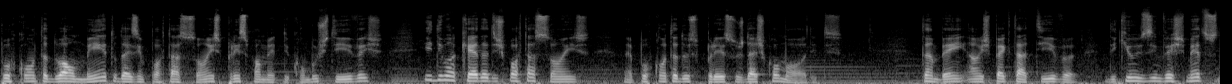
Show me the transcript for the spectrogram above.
por conta do aumento das importações, principalmente de combustíveis, e de uma queda de exportações né, por conta dos preços das commodities. Também há uma expectativa de que os investimentos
